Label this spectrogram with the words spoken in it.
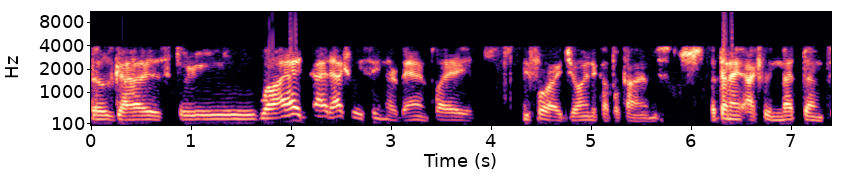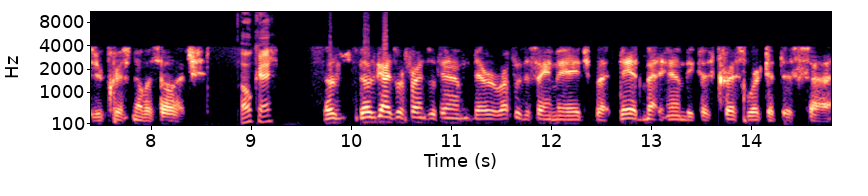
those guys through, well, I had, I had actually seen their band play before I joined a couple times, but then I actually met them through Chris Novoselic. Okay. Those, those guys were friends with him. They were roughly the same age, but they had met him because Chris worked at this, uh,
